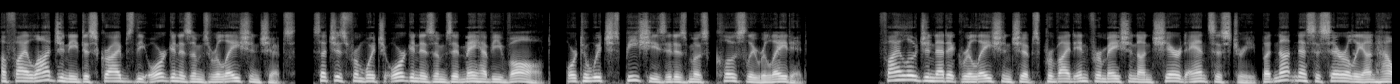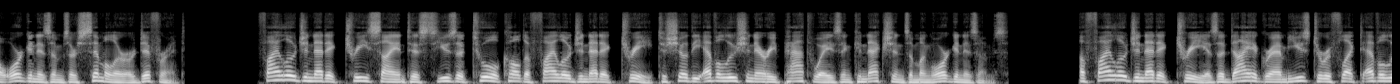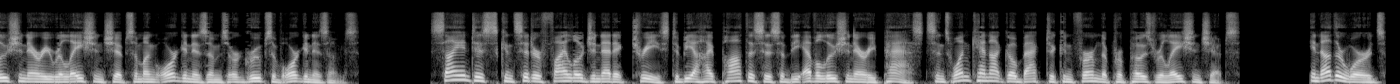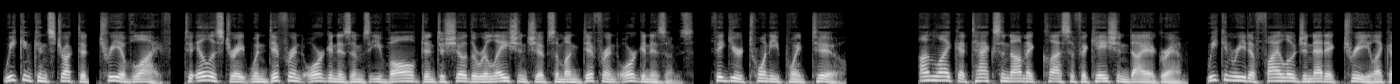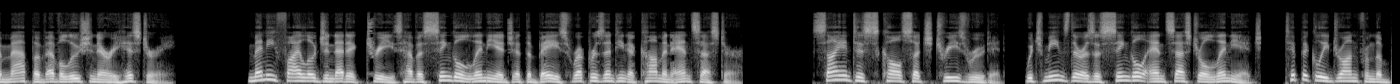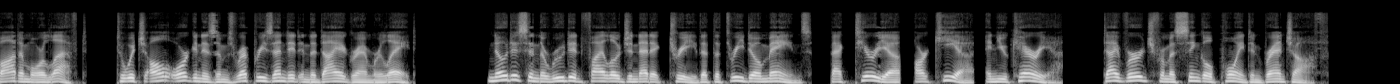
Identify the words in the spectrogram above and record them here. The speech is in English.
A phylogeny describes the organism's relationships, such as from which organisms it may have evolved, or to which species it is most closely related. Phylogenetic relationships provide information on shared ancestry but not necessarily on how organisms are similar or different. Phylogenetic tree scientists use a tool called a phylogenetic tree to show the evolutionary pathways and connections among organisms. A phylogenetic tree is a diagram used to reflect evolutionary relationships among organisms or groups of organisms. Scientists consider phylogenetic trees to be a hypothesis of the evolutionary past since one cannot go back to confirm the proposed relationships. In other words, we can construct a tree of life to illustrate when different organisms evolved and to show the relationships among different organisms. Figure 20.2. Unlike a taxonomic classification diagram, we can read a phylogenetic tree like a map of evolutionary history. Many phylogenetic trees have a single lineage at the base representing a common ancestor. Scientists call such trees rooted, which means there is a single ancestral lineage, typically drawn from the bottom or left, to which all organisms represented in the diagram relate. Notice in the rooted phylogenetic tree that the three domains, bacteria, archaea, and eukarya, diverge from a single point and branch off.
